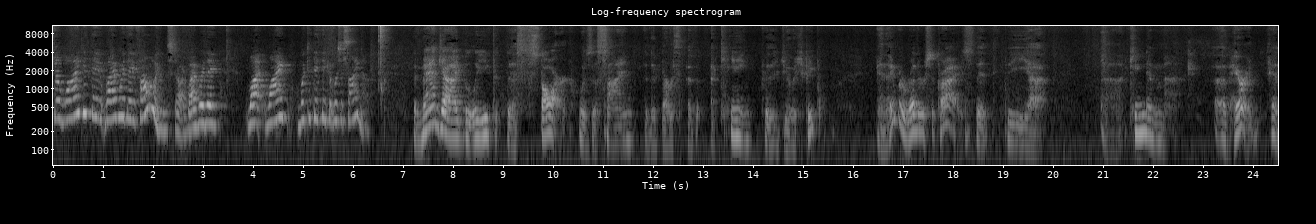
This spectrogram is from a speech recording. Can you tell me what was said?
So why did they? Why were they following the star? Why were they? Why? Why? What did they think it was a sign of? The Magi believed that the star was the sign of the birth of a king for the Jewish people, and they were rather surprised that the uh, uh, kingdom of Herod had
